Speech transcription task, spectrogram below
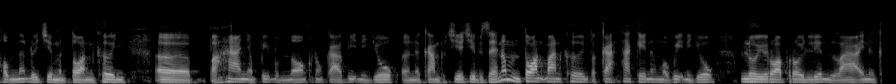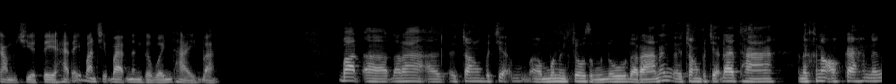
ធំហ្នឹងដូចជាមិនទាន់ឃើញបង្ហាញអំពីបំណងក្នុងការវិនិយោគនៅកម្ពុជាជាពិសេសហ្នឹងមិនទាន់បានឃើញប្រកាសថាគេនឹងមកវិនិយោគលុយរាប់រយលានដុល្លារនៅកម្ពុជាទេហេតុអីបានជាបែបហ្នឹងទៅវិញថៃបាទ បាទតារាចង់បញ្ជាក់មុននឹងចូលសំណួរតារាហ្នឹងចង់បញ្ជាក់ដែរថានៅក្នុងឱកាសហ្នឹង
